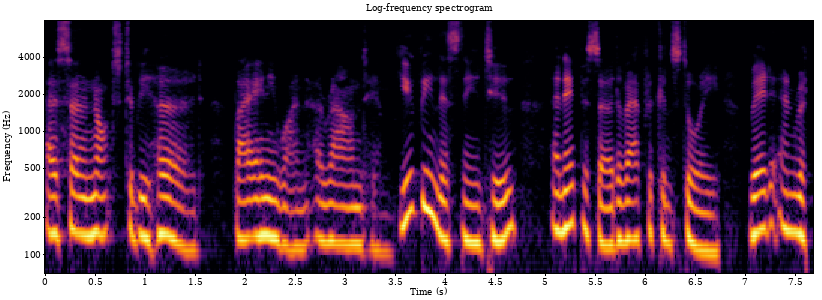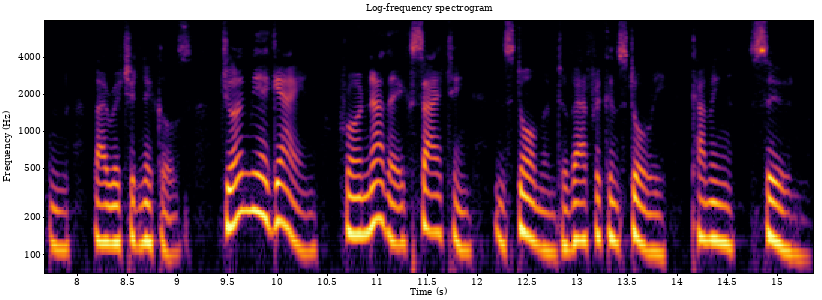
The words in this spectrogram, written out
as so not to be heard by anyone around him. You've been listening to an episode of African Story, read and written by Richard Nicholls. Join me again for another exciting installment of African Story coming soon.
